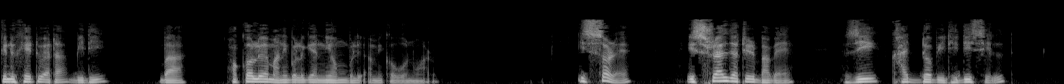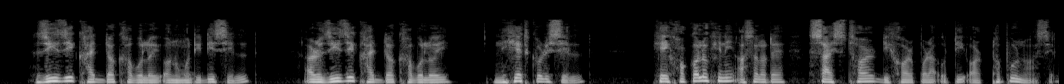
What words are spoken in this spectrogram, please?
কিন্তু সেইটো এটা বিধি বা সকলোৱে মানিবলগীয়া নিয়ম বুলি আমি ক'ব নোৱাৰো। ঈশ্বৰে ইছৰাইল জাতিৰ বাবে যি খাদ্যবিধি দিছিল যি যি খাদ্য খাবলৈ অনুমতি দিছিল আৰু যি যি খাদ্য খাবলৈ নিষেধ কৰিছিল সেই সকলোখিনি আচলতে স্বাস্থ্যৰ দিশৰ পৰা অতি অৰ্থপূৰ্ণ আছিল।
